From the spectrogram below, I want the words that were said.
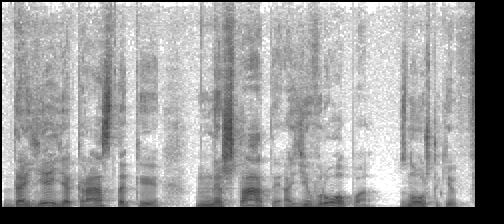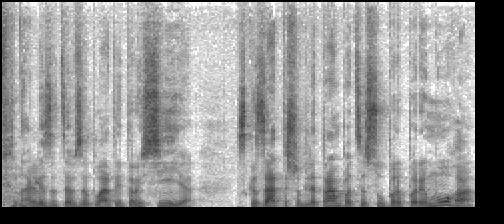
дає якраз таки не Штати, а Європа. Знову ж таки, в фіналі за це все платить Росія. Сказати, що для Трампа це суперперемога,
